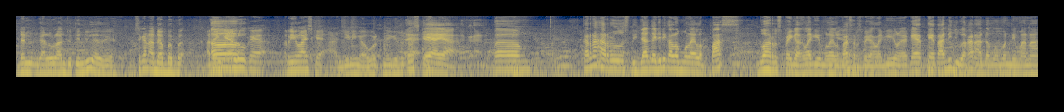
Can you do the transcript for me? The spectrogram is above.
dan nggak lu lanjutin juga tuh ya. Maksudnya kan ada beba, ada yang Eh. kayak lu kayak realize kayak anjing nih nggak work nih gitu terus Eh, kayak iya iya Em, karena harus dijaga jadi kalau mulai lepas gue harus pegang lagi mulai Iya. lepas harus pegang lagi mulai kayak kayak tadi juga kan ada momen di mana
